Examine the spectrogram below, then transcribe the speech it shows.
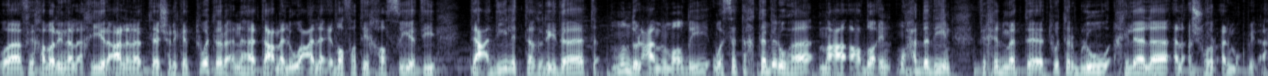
وفي خبرنا الأخير أعلنت شركة تويتر أنها تعمل على إضافة خاصية تعديل التغريدات منذ العام الماضي وستختبرها مع أعضاء محددين في خدمة تويتر بلو خلال الأشهر المقبلة.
